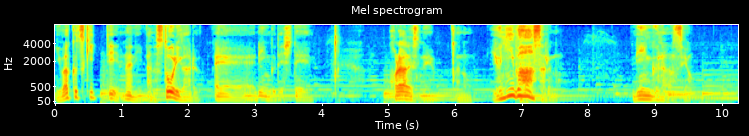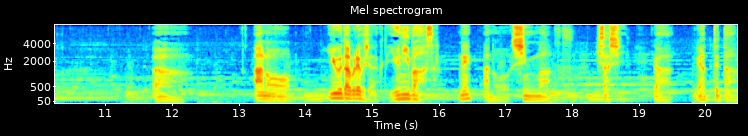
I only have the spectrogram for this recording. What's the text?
曰く付きって何？あの、ストーリーがある、えー、リングでして、これがですね、あの、ユニバーサルのリングなんですよ。ああの、UWF じゃなくてユニバーサル。ね。あの、新間久志がやってた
